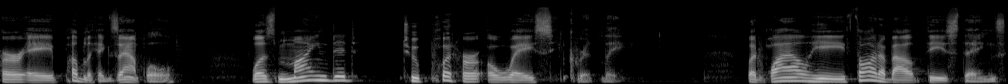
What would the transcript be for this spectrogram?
her a public example, was minded to put her away secretly. But while he thought about these things,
